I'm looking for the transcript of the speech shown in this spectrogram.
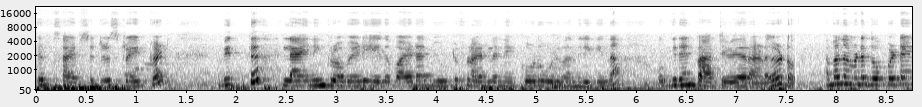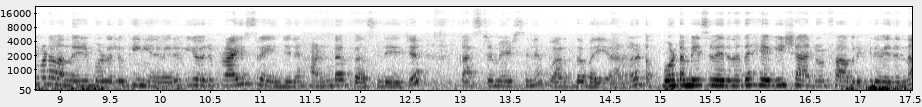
silk side slit straight cut with lining provide ചെയ്ത് വൈഡ് ആൻഡ് ബ്യൂട്ടിഫുൾ ആയിട്ടുള്ള നെക്കോട് കൂടി വന്നിരിക്കുന്ന ഉഗ്രൻ പാർട്ടി വെയർ ആണ് കേട്ടോ. അപ്പോൾ നമ്മുടെ ദുപ്പട്ടയും കൂടെ വന്നു കഴിയുമ്പോൾ ലുക്ക് ഇങ്ങനെ വരും. ഈ ഒരു പ്രൈസ് റേഞ്ചിന് ഹൺഡ്രഡ് പെർസെന്റേജ് കസ്റ്റമേഴ്സിന് വർദ്ധ ബൈ ആണ് കേട്ടോ. ബോട്ടം പീസ് വരുന്നത് ഹെവി ഷാൻഡൂൺ ഫാബ്രിക്കിൽ വരുന്ന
